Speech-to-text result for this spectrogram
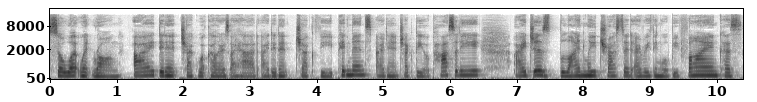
So, what went wrong? I didn't check what colors I had. I didn't check the pigments. I didn't check the opacity. I just blindly trusted everything will be fine because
